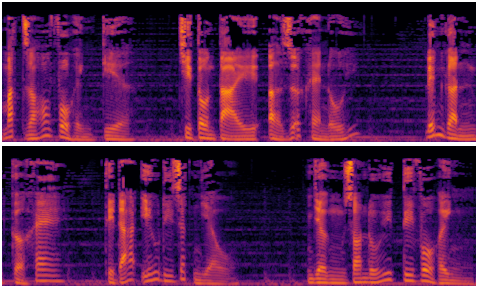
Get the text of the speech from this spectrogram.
Mắt gió vô hình kia chỉ tồn tại ở giữa khe núi. Đến gần cửa khe thì đã yếu đi rất nhiều. Nhưng do núi tuy vô hình,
